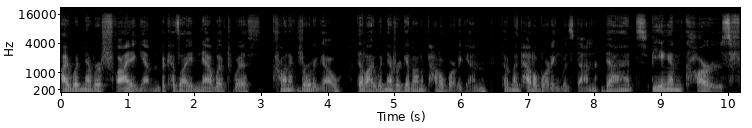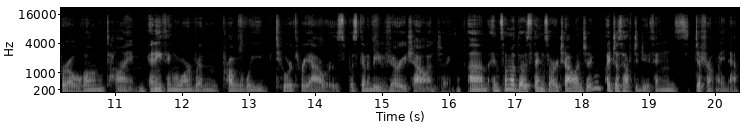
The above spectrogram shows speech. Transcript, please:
I would never fly again because I now lived with chronic vertigo, that I would never get on a paddleboard again my paddleboarding was done, that being in cars for a long time, anything more than probably two or three hours, was going to be very challenging. Um, and some of those things are challenging. I just have to do things differently now.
